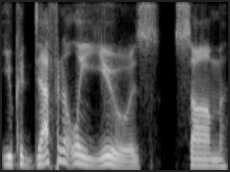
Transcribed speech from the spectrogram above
you could definitely use some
